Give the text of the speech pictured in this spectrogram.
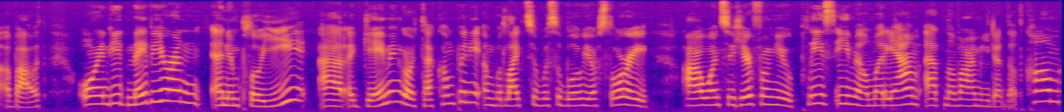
about? Or indeed, maybe you're an, an employee at a gaming or tech company and would like to whistleblow your story. I want to hear from you. Please email mariam at novaramedia.com.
